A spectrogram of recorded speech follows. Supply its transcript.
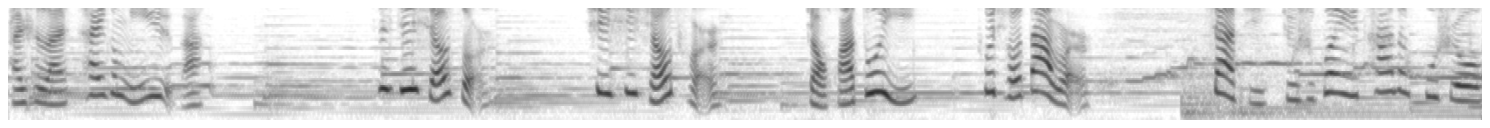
还是来猜一个谜语吧。尖尖小嘴儿，细细小腿儿，狡猾多疑，多条大尾儿。下集就是关于它的故事哦。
